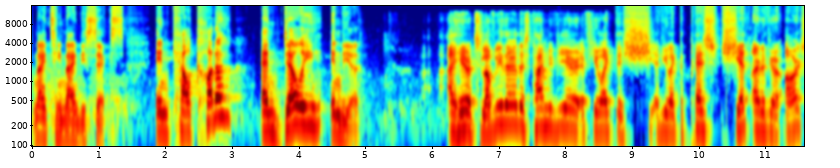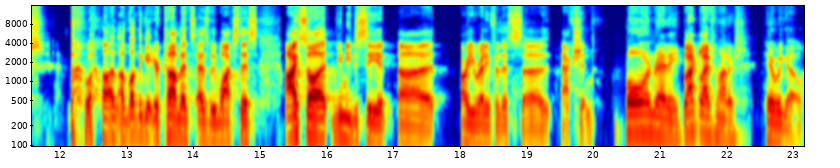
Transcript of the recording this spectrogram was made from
1996 in Calcutta and Delhi, India. I hear it's lovely there this time of year. If you like the sh- if you like the piss shit out of your arse. well, I'd love to get your comments as we watch this. I saw it. You need to see it. Uh, are you ready for this uh, action? Born ready. Black Lives Matters. Here we go.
